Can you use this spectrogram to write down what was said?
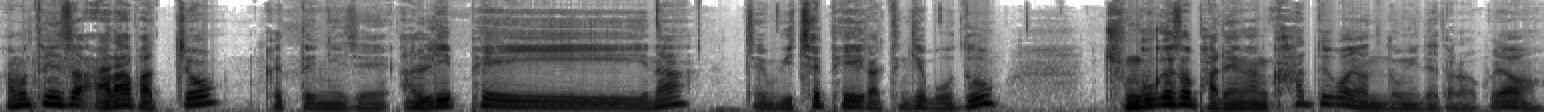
아무튼 그래서 알아봤죠. 그랬더니 이제 알리페이나 이제 위챗페이 같은 게 모두 중국에서 발행한 카드와 연동이 되더라고요.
